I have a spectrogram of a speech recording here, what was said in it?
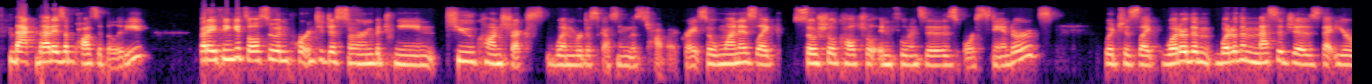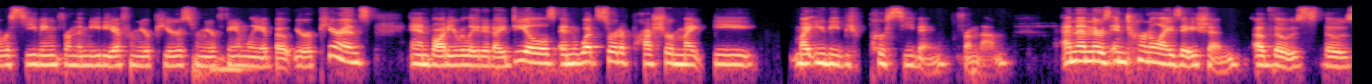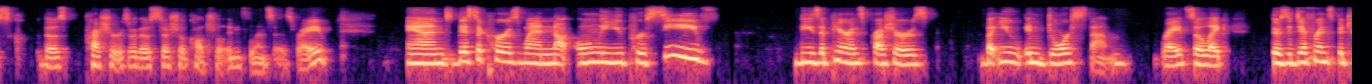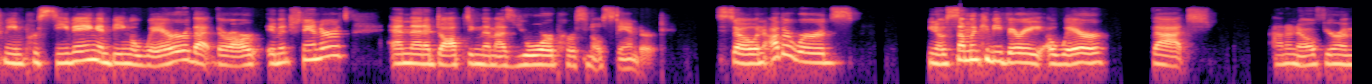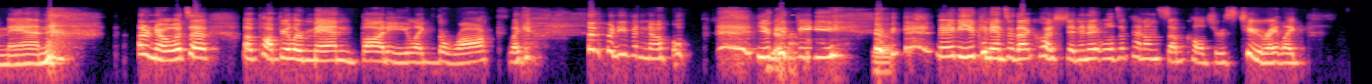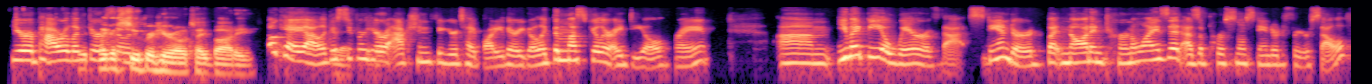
that that is a possibility. But I think it's also important to discern between two constructs when we're discussing this topic, right? So one is like social cultural influences or standards, which is like what are the what are the messages that you're receiving from the media, from your peers, from your mm-hmm. family about your appearance and body related ideals and what sort of pressure might be might you be perceiving from them? and then there's internalization of those those those pressures or those social cultural influences right and this occurs when not only you perceive these appearance pressures, but you endorse them, right? So, like, there's a difference between perceiving and being aware that there are image standards and then adopting them as your personal standard. So, in other words, you know, someone can be very aware that, I don't know, if you're a man, I don't know, what's a, a popular man body like The Rock? Like, I don't even know. You yeah. could be, yeah. maybe you can answer that question. And it will depend on subcultures too, right? Like you're a power lifter. Like so a superhero type body. Okay. Yeah. Like a superhero action figure type body. There you go. Like the muscular ideal, right? Um, you might be aware of that standard, but not internalize it as a personal standard for yourself.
